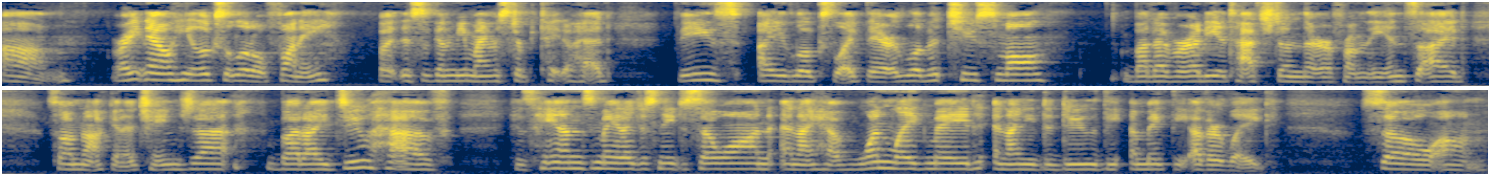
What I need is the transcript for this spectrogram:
Um, right now he looks a little funny, but this is going to be my Mr. Potato Head. These I looks like they're a little bit too small, but I've already attached them there from the inside, so I'm not going to change that. But I do have his hands made I just need to sew on and I have one leg made and I need to do the uh, make the other leg. So um,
